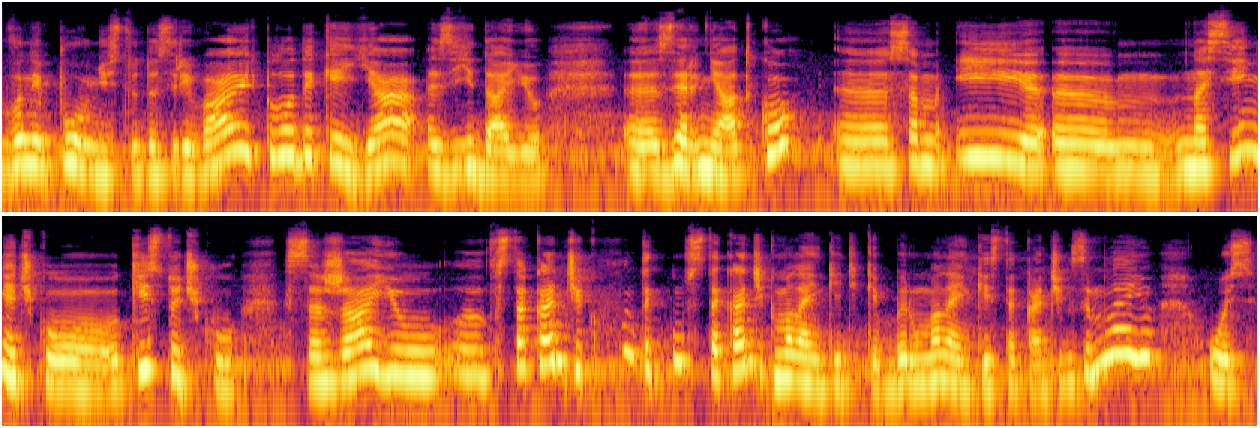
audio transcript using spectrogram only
вони повністю дозрівають, плодики, я з'їдаю е, зернятко е, сам, і насіннячко, кісточку сажаю в стаканчик, ну, ну, в стаканчик маленький, тільки беру маленький стаканчик з землею. Ось.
